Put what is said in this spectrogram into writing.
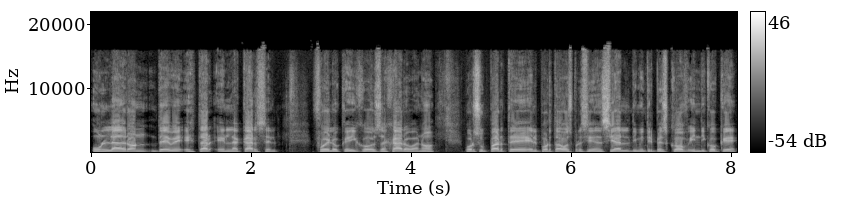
Un ladrón debe estar en la cárcel fue lo que dijo Zaharova, ¿no? Por su parte, el portavoz presidencial Dmitry Peskov indicó que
